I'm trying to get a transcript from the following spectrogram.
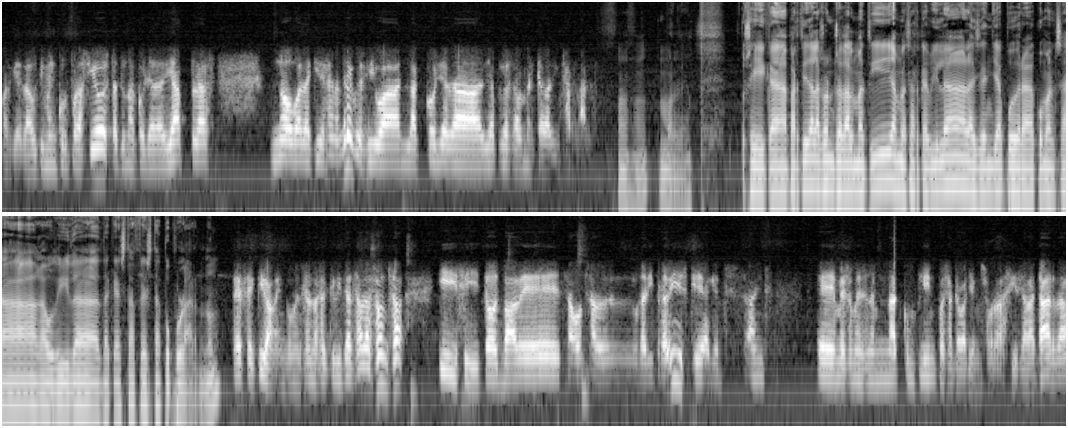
perquè l'última incorporació ha estat una colla de diables nova d'aquí de Sant Andreu, que es diuen la colla de diables del Mercat de l'Infernal. Uh -huh. Molt bé. O sigui que a partir de les 11 del matí amb la cercavila la gent ja podrà començar a gaudir d'aquesta festa popular, no? Efectivament, comencem les activitats a les 11 i si tot va bé segons l'horari previst, que aquests anys eh, més o menys l'hem anat complint, doncs acabaríem sobre les 6 de la tarda.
